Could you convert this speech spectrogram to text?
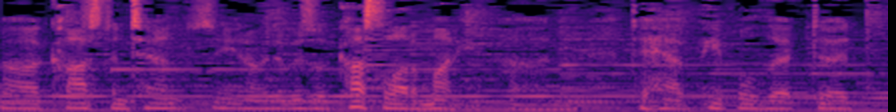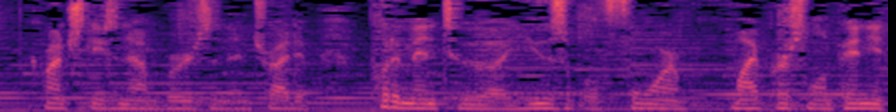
uh, cost intense. You know, it was it cost a lot of money uh, to have people that uh, crunch these numbers and then try to put them into a usable form. My personal opinion,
